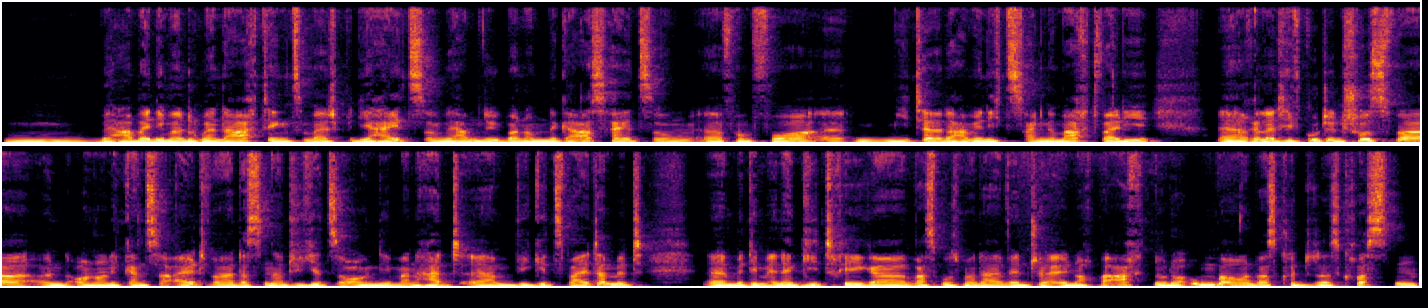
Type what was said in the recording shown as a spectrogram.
ja, bei dem man drüber nachdenkt, zum Beispiel die Heizung, wir haben eine übernommene Gasheizung äh, vom Vormieter, da haben wir nichts dran gemacht, weil die äh, relativ gut in Schuss war und auch noch nicht ganz so alt war. Das sind natürlich jetzt Sorgen, die man hat. Ähm, wie geht's weiter mit, äh, mit dem Energieträger? Was muss man da eventuell noch beachten oder umbauen? Was könnte das kosten?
